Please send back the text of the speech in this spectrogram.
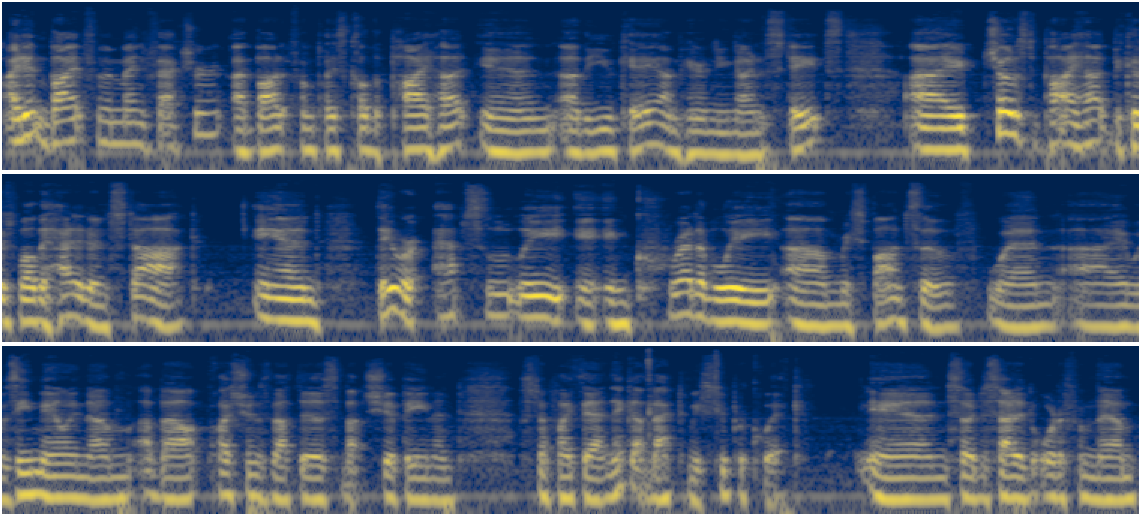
I didn't buy it from the manufacturer. I bought it from a place called the Pi Hut in uh, the UK. I'm here in the United States. I chose the Pi Hut because while they had it in stock and they were absolutely incredibly um, responsive when I was emailing them about questions about this, about shipping and stuff like that. And they got back to me super quick. And so I decided to order from them.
